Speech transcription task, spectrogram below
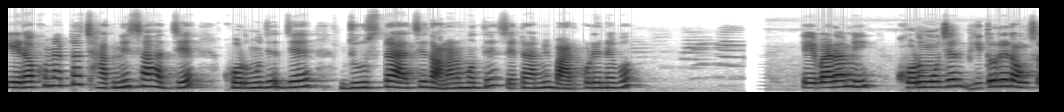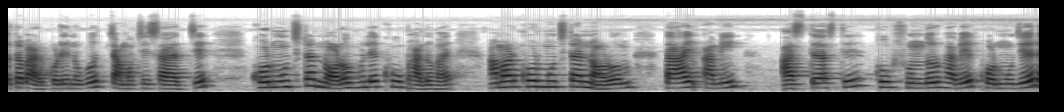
এরকম একটা ছাঁকনির সাহায্যে খরমুজের যে জুসটা আছে দানার মধ্যে, সেটা আমি বার করে নেব। এবার আমি খরমুজের ভিতরের অংশটা বার করে নেব চামচের সাহায্যে। খরমুজটা নরম হলে খুব ভালো হয়। আমার খরমুজটা নরম, তাই আমি আস্তে আস্তে খুব সুন্দরভাবে খরমুজের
